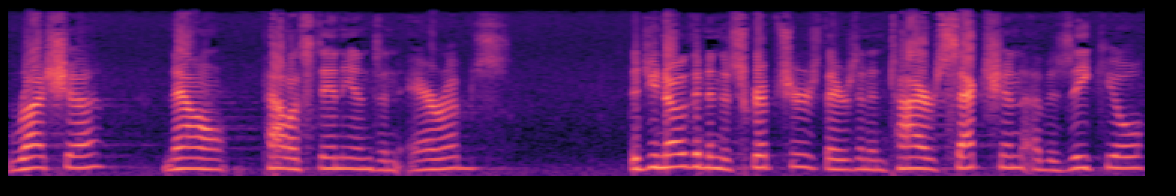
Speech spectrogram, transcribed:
Russia, now Palestinians and Arabs. Did you know that in the scriptures there's an entire section of Ezekiel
